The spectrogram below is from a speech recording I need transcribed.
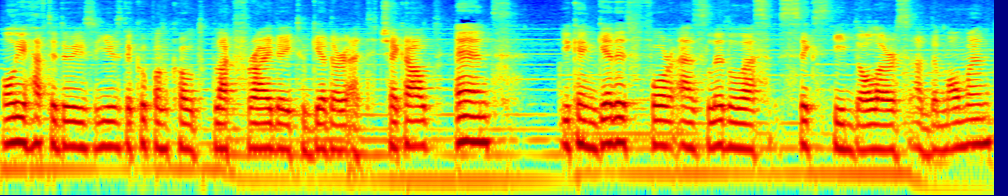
All you have to do is use the coupon code Black Friday together at checkout and you can get it for as little as $60 at the moment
